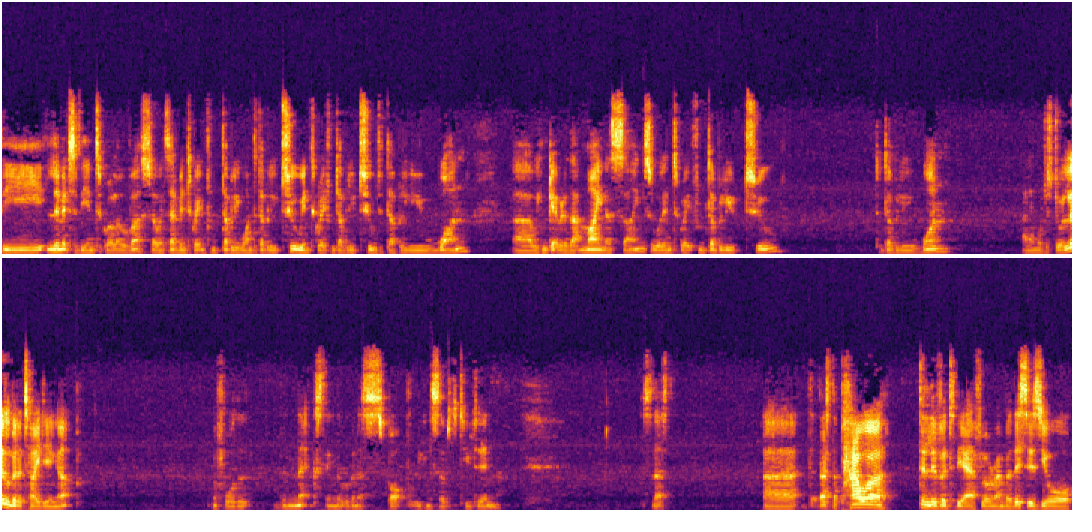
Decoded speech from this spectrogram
the limits of the integral over, so instead of integrating from W1 to W2, integrate from W2 to W1, uh, we can get rid of that minus sign, so we'll integrate from W2 to W1, and then we'll just do a little bit of tidying up before the, the next thing that we're going to spot that we can substitute in. So that's uh, that's the power delivered to the airflow. Remember, this is your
